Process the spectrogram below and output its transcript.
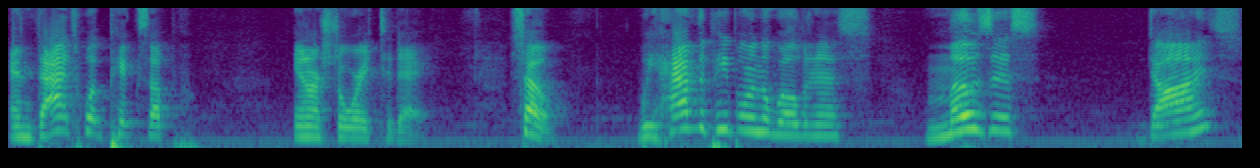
And that's what picks up in our story today. So, we have the people in the wilderness. Moses dies.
